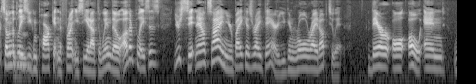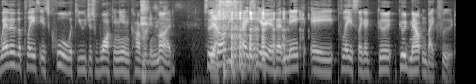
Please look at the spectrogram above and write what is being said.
Some of the places mm-hmm. you can park it in the front, you see it out the window. Other places you're sitting outside and your bike is right there. You can roll right up to it. They're all oh, and whether the place is cool with you just walking in covered in mud. So there's yeah. all these criteria that make a place like a good good mountain bike food.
